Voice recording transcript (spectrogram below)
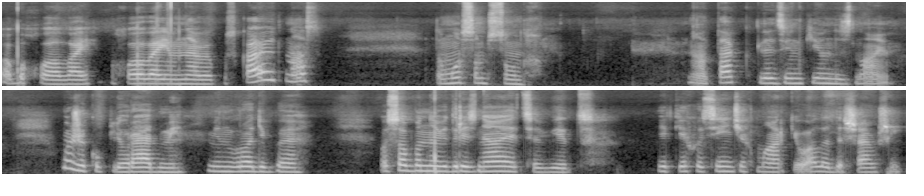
або Huawei. Huawei не випускають нас, тому Samsung. А так, для дзвінків не знаю. Може, куплю Redmi. Він вроді би особо не відрізняється від якихось інших марків, але дешевший.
